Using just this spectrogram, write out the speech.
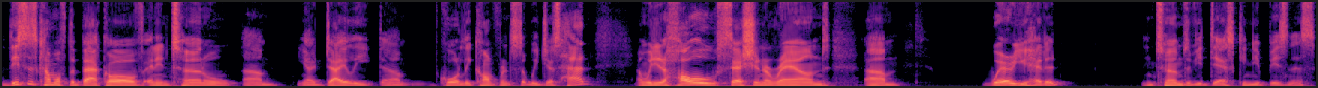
this has come off the back of an internal, um, you know, daily, um, quarterly conference that we just had, and we did a whole session around um, where are you headed in terms of your desk and your business,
